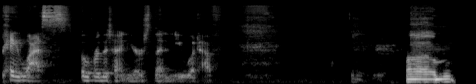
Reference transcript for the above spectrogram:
pay less over the 10 years than you would have. Um,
